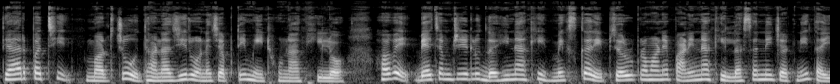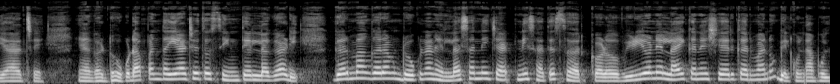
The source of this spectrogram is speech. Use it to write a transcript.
ત્યાર પછી મરચું, ધાણા જીરું અને ચપટી મીઠું નાખી લો. હવે બે ચમચી જેટલું દહીં નાખી મિક્સ કરી જરૂર પ્રમાણે પાણી નાખી લસણની ચટણી તૈયાર છે. અહીંયા આગળ ઢોકળા પણ તૈયાર છે તો સિંગ તેલ લગાડી ગરમા ગરમ ઢોકળાને લસણની ચટણી સાથે સર્વ કરો. વિડીયોને લાઇક અને શેર કરવાનું બિલકુલ ના ભૂલતા.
